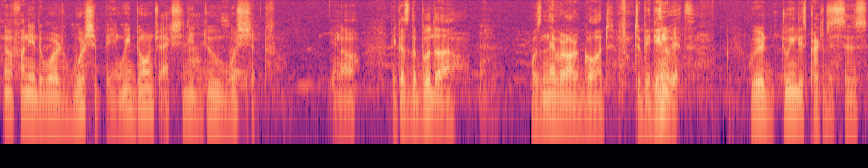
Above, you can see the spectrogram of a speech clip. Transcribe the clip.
you know, funny the word worshipping. We don't actually oh, do worship, you know, because the Buddha was never our God to begin with. We're doing these practices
